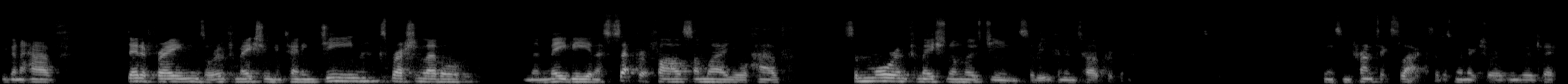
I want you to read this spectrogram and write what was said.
You're going to have data frames or information containing gene expression level. And then maybe in a separate file somewhere, you'll have some more information on those genes so that you can interpret them. Getting some frantic slack, so I just want to make sure everything's okay.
